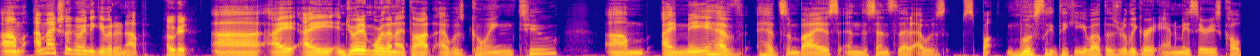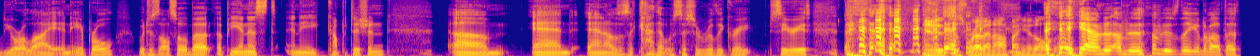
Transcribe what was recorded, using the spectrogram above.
Um, I'm actually going to give it an up. Okay. Uh, I I enjoyed it more than I thought I was going to. Um, I may have had some bias in the sense that I was sp- mostly thinking about this really great anime series called Your Lie in April, which is also about a pianist in a competition. Um, and and I was like, God, that was such a really great series. and it's just rubbing off on you the whole time. yeah, I'm, I'm, just, I'm just thinking about that.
